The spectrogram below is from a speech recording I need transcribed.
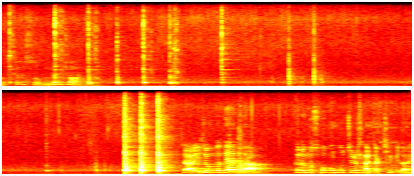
없을 수 없는 조합이에요. 자, 이 정도 됐다. 그러면 소금 후추를 살짝 칩니다.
